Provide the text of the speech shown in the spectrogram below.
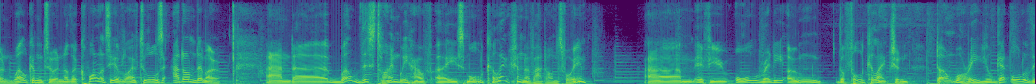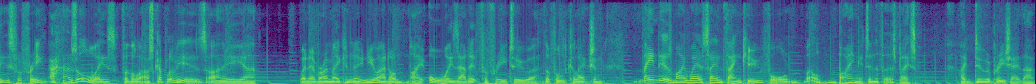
and welcome to another Quality of Life Tools add-on demo. And, uh, well, this time we have a small collection of add-ons for you. Um, if you already own the full collection, don't worry, you'll get all of these for free. As always, for the last couple of years, I, uh, whenever I make a new add-on, I always add it for free to uh, the full collection, mainly as my way of saying thank you for, well, buying it in the first place. I do appreciate that,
